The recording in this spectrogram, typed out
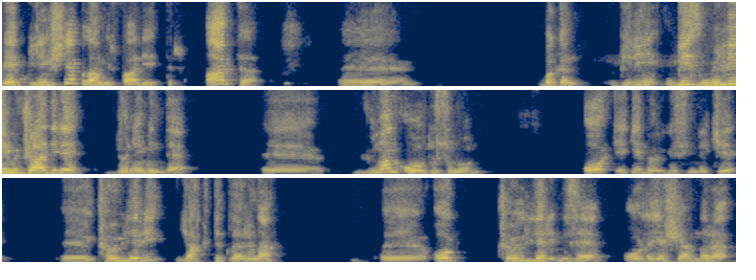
ve bilinçli yapılan bir faaliyettir. Artı, eee, bakın biri biz millî mücadele döneminde, eee, Yunan ordusunun o Ege bölgesindeki, eee, köyleri yaktıklarına, eee, o köylerimize, orada yaşayanlara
